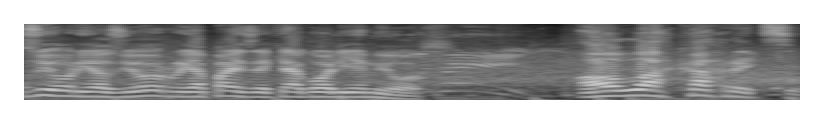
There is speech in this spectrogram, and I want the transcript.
Yazıyor, yazıyor. Yapay zeka gol yemiyor. Allah kahretsin.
